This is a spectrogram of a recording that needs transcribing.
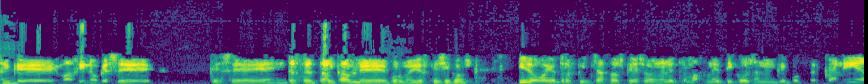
en el que imagino que se, que se intercepta el cable por medios físicos. Y luego hay otros pinchazos que son electromagnéticos en el que por cercanía,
